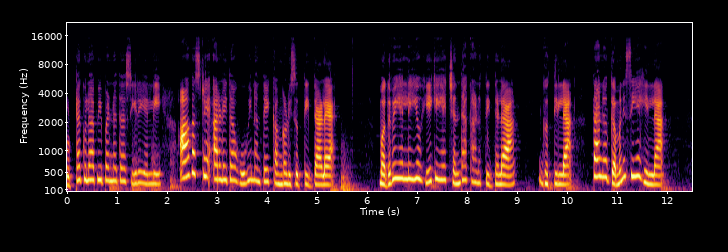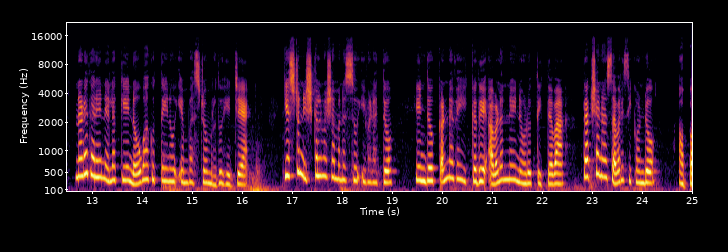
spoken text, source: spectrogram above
ಹುಟ್ಟ ಗುಲಾಬಿ ಬಣ್ಣದ ಸೀರೆಯಲ್ಲಿ ಆಗಷ್ಟೇ ಅರಳಿದ ಹೂವಿನಂತೆ ಕಂಗೊಳಿಸುತ್ತಿದ್ದಾಳೆ. ಮದುವೆಯಲ್ಲಿಯೂ ಹೀಗೆಯೇ ಚೆಂದ ಕಾಣುತ್ತಿದ್ದಳ. ಗೊತ್ತಿಲ್ಲ, ತಾನು ಗಮನಿಸಿಯೇ ಇಲ್ಲ. ನಡೆದರೆ ನೆಲಕ್ಕೆ ನೋವಾಗುತ್ತೇನೋ ಎಂಬಷ್ಟು ಮೃದು ಹೆಜ್ಜೆ. ಎಷ್ಟು ನಿಷ್ಕಲ್ಮಷ ಮನಸ್ಸು ಇವಳದ್ದು. ಎಂದು ಕಣ್ಣವೇ ಇಕ್ಕದೆ ಅವಳನ್ನೇ ನೋಡುತ್ತಿದ್ದವ ತಕ್ಷಣ ಸವರಿಸಿಕೊಂಡು, ಅಬ್ಬ,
